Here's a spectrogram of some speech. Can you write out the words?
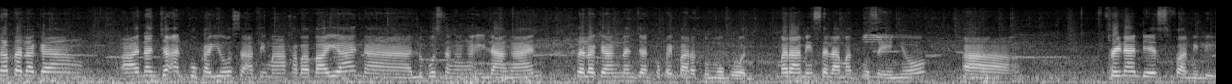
na talagang ah, nandyan po kayo sa ating mga kababayan na lubos nangangailangan. Talagang nandyan po kayo para tumugon. Maraming salamat po sa inyo. Ah, Fernandez family.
